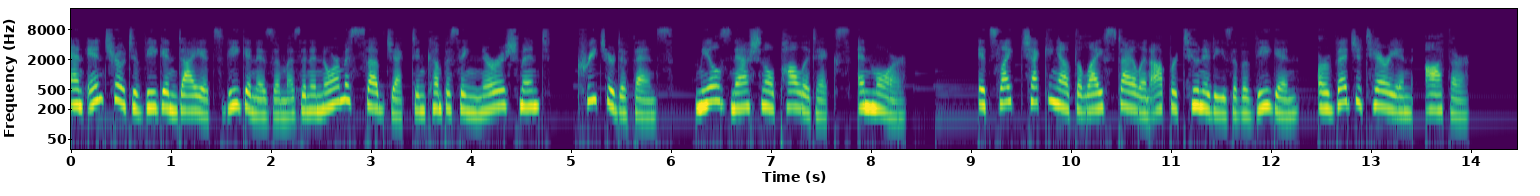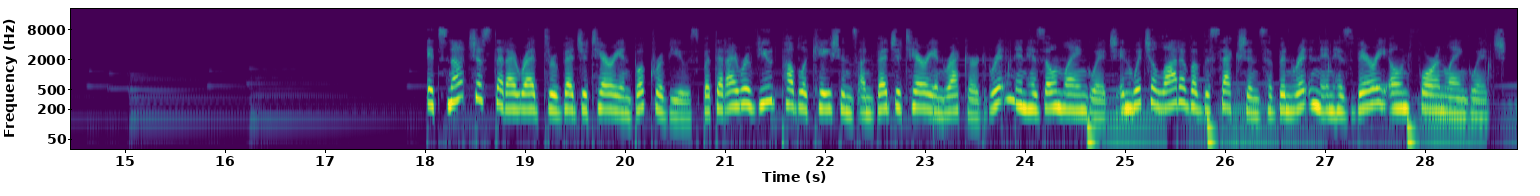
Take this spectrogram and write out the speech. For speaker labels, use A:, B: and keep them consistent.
A: An Intro to Vegan Diets Veganism is an enormous subject encompassing nourishment, creature defense, meals national politics, and more. It's like checking out the lifestyle and opportunities of a vegan, or vegetarian, author. It's not just that I read through vegetarian book reviews but that I reviewed publications on Vegetarian Record written in his own language in which a lot of of the sections have been written in his very own foreign language.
